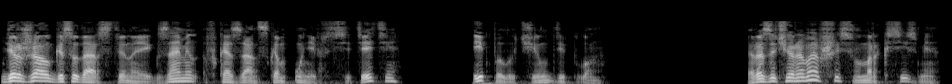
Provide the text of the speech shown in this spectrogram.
держал государственный экзамен в Казанском университете и получил диплом. Разочаровавшись в марксизме,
